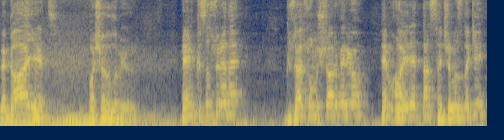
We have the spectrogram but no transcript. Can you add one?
Ve gayet başarılı bir ürün. Hem kısa sürede güzel sonuçlar veriyor hem ayrıyetten saçınızdaki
